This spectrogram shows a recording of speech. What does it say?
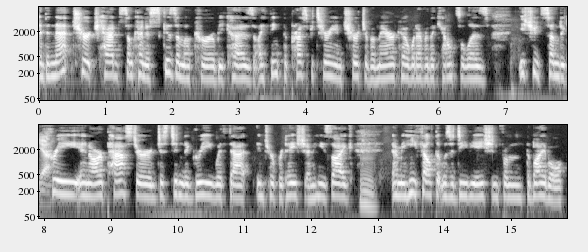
and then that church had some kind of schism occur because I think the Presbyterian Church of America, whatever the council is, issued some Yeah. decree, and our pastor just didn't agree with that interpretation. He's like, Hmm. I mean, he felt it was a deviation from the Bible.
